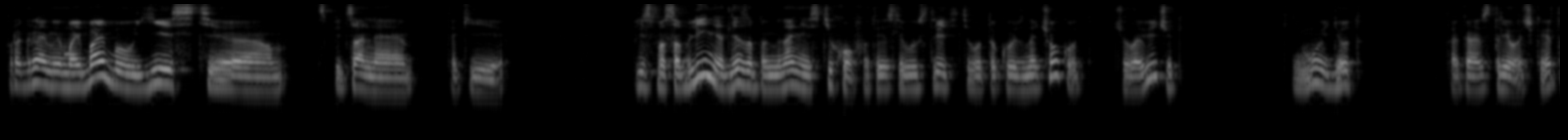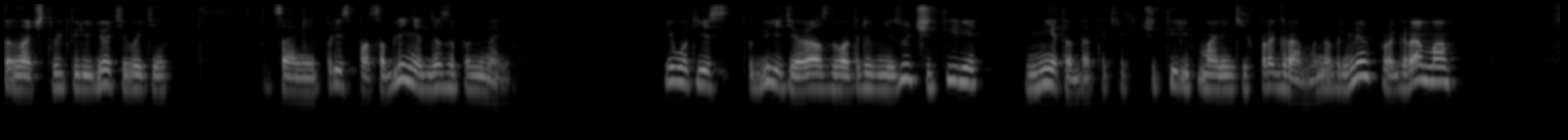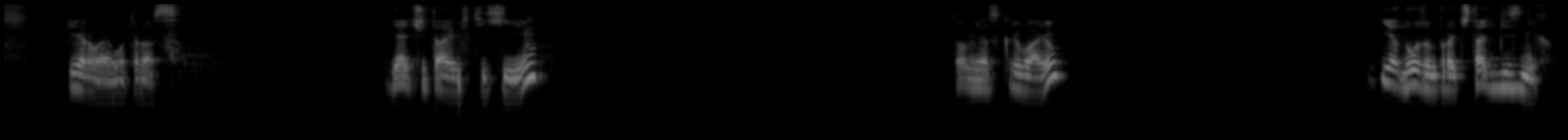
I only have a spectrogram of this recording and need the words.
В программе My Bible есть э, специальные такие приспособления для запоминания стихов. Вот если вы встретите вот такой значок, вот человечек, к нему идет такая стрелочка. Это значит, вы перейдете в эти специальные приспособления для запоминания. И вот есть, тут видите, раз, два, три внизу, четыре метода таких, четыре маленьких программы. Например, программа первая, вот раз. Я читаю стихи. Потом я скрываю. И я должен прочитать без них.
